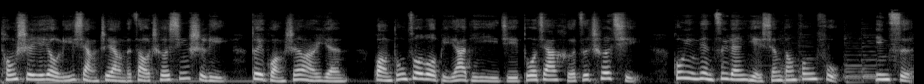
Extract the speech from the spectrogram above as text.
同时也有理想这样的造车新势力。对广深而言，广东坐落比亚迪以及多家合资车企，供应链资源也相当丰富。因此，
